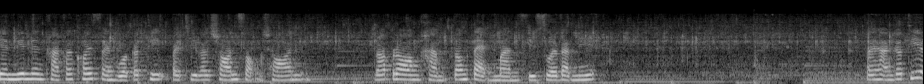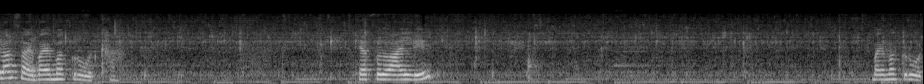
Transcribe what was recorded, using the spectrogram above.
ย็นๆนิดนึงค่ะ ค่อยๆ ใส่หัวกะทิไปทีละช้อนสองช้อน รับรองค่ะต้องแตกมันสีสวยแบบนี้ ใส่หางกะทิแล้วใส่ใบมะกรูดค่ะ careful leaf ใบมะกรูด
